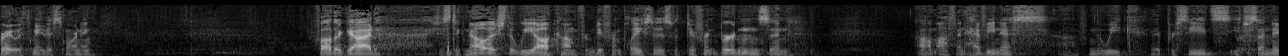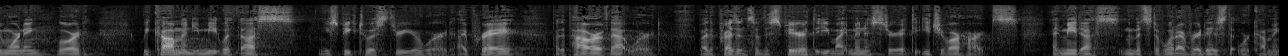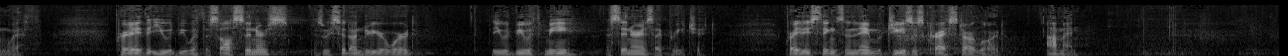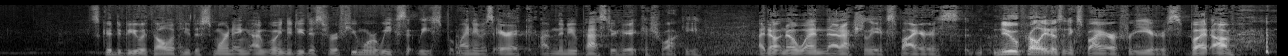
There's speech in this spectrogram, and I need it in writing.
Pray with me this morning. Father God, I just acknowledge that we all come from different places with different burdens and um, often heaviness uh, from the week that precedes each Sunday morning. Lord, we come and you meet with us and you speak to us through your word. I pray by the power of that word, by the presence of the Spirit, that you might minister it to each of our hearts and meet us in the midst of whatever it is that we're coming with. Pray that you would be with us all sinners as we sit under your word that you would be with me, a sinner, as I preach it. Pray these things in the name of Jesus Christ our Lord. Amen. It's good to be with all of you this morning. I'm going to do this for a few more weeks at least, but my name is Eric. I'm the new pastor here at Kishwaukee. I don't know when that actually expires. New probably doesn't expire for years, but um,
